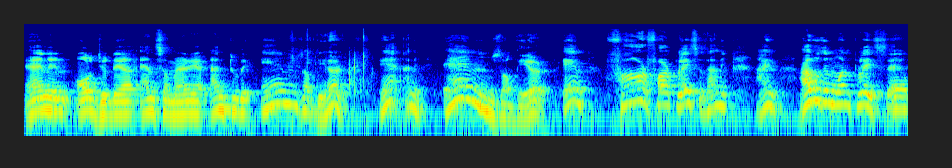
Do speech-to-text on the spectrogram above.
and in all Judea and Samaria and to the ends of the earth. Yeah, I mean, ends of the earth. And far, far places. I mean, I I was in one place, uh,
